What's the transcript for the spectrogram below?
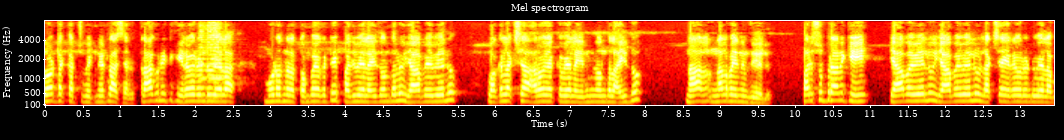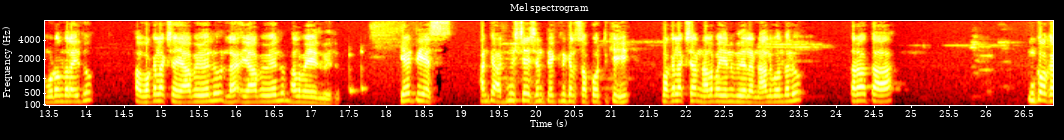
రోడ్లకు ఖర్చు పెట్టినట్టు రాశారు. త్రాగునీటికి ఇరవై రెండు వేల మూడు వందల తొంభై ఒకటి పదివేల ఐదు వందలు యాభై వేలు ఒక లక్ష అరవై ఒక్క వేల ఎనిమిది వందల ఐదు నలభై ఎనిమిది వేలు. పరిశుభ్రానికి యాభై వేలు యాభై వేలు లక్ష ఇరవై రెండు వేల మూడు వందల ఐదు ఒక లక్ష యాభై వేలు యాభై వేలు నలభై ఐదు వేలు. ఏటీఎస్ అంటే అడ్మినిస్ట్రేషన్ టెక్నికల్ సపోర్ట్కి ఒక లక్ష నలభై ఎనిమిది వేల నాలుగు వందలు. తర్వాత ఇంకొక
